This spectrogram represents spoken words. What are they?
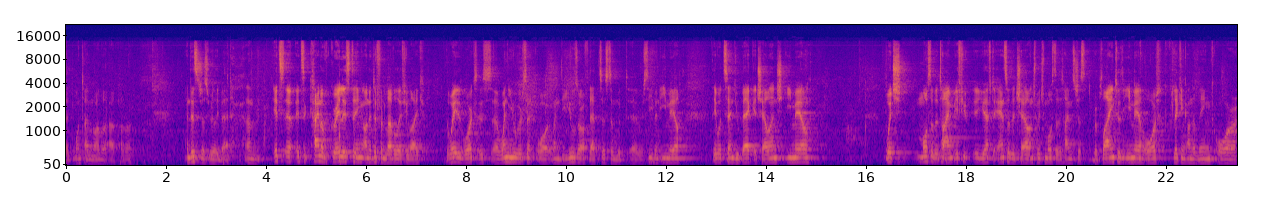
at one time or other. other. And this is just really bad. Um, it's a, it's a kind of gray listing on a different level, if you like. The way it works is uh, when you or when the user of that system would uh, receive an email, they would send you back a challenge email, which most of the time, if you you have to answer the challenge, which most of the time is just replying to the email or clicking on the link or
